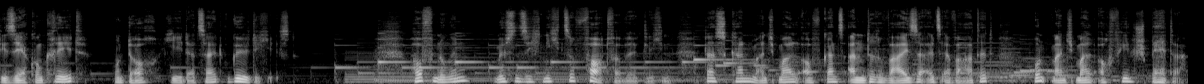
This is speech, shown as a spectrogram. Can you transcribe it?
die sehr konkret und doch jederzeit gültig ist. Hoffnungen müssen sich nicht sofort verwirklichen, das kann manchmal auf ganz andere Weise als erwartet und manchmal auch viel später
